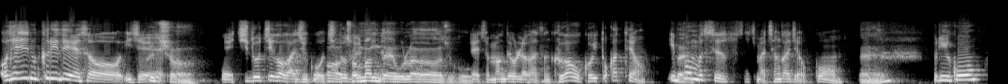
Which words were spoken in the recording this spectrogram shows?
어쌔신 크리드에서 이제 그렇죠 네, 지도 찍어가지고 어, 지도 전망대에 넓히는- 올라가가지고. 네, 전망대 올라가서 그거하고 거의 똑같아요. 인포머스에도 사실 마찬가지였고. 네. 그리고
